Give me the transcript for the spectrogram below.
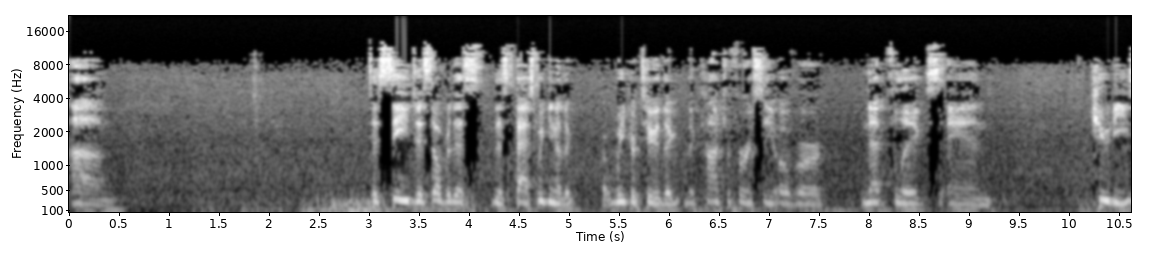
um, to see just over this this past week, you know, the week or two, the, the controversy over Netflix and Cuties.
